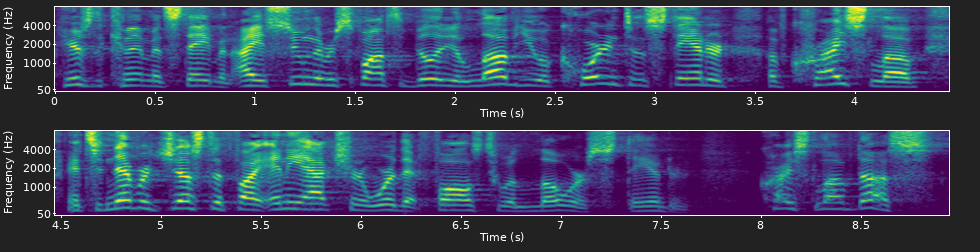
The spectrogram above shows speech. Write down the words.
Here's the commitment statement I assume the responsibility to love you according to the standard of Christ's love and to never justify any action or word that falls to a lower standard. Christ loved us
